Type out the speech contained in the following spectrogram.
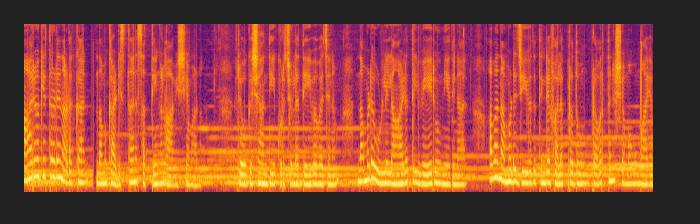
ആരോഗ്യത്തോടെ നടക്കാൻ നമുക്ക് അടിസ്ഥാന സത്യങ്ങൾ ആവശ്യമാണ്. രോഗശാന്തിയെക്കുറിച്ചുള്ള ദൈവവചനം നമ്മുടെ ഉള്ളിൽ ആഴത്തിൽ വേരൂന്നിയതിനാൽ അവ നമ്മുടെ ജീവിതത്തിന്റെ ഫലപ്രദവും പ്രവർത്തനക്ഷമവുമായ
